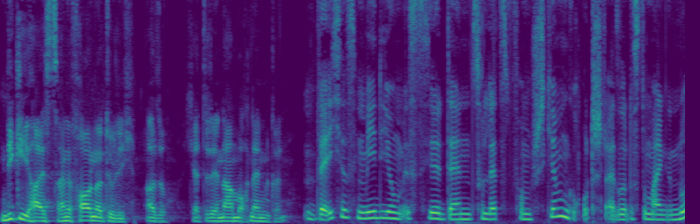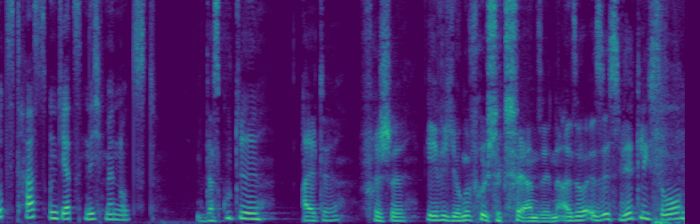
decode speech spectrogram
Niki heißt seine Frau natürlich. Also ich hätte den Namen auch nennen können. Welches Medium ist dir denn zuletzt vom Schirm gerutscht? Also das du mal genutzt hast und jetzt nicht mehr nutzt? Das gute alte, frische, ewig junge Frühstücksfernsehen. Also es ist wirklich so,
